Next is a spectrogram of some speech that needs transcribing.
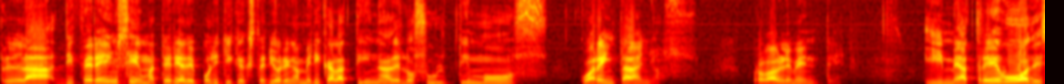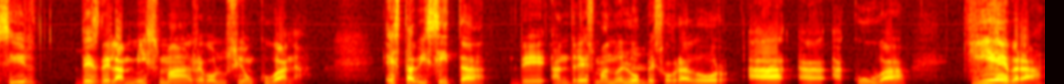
la diferencia en materia de política exterior en América Latina de los últimos 40 años probablemente. Y me atrevo a decir desde la misma revolución cubana. Esta visita de Andrés Manuel mm. López Obrador a, Cuba quiebra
